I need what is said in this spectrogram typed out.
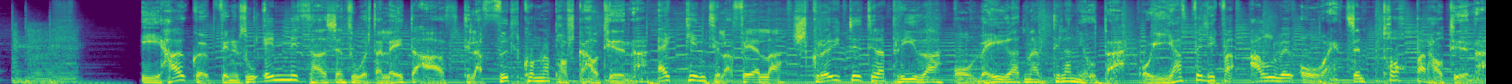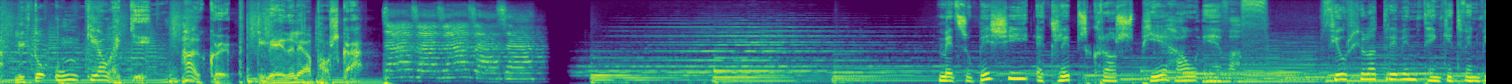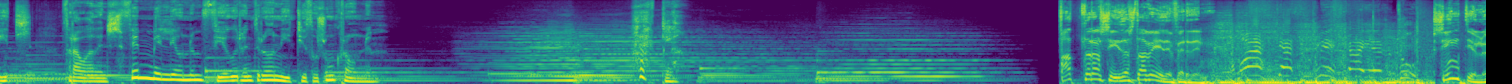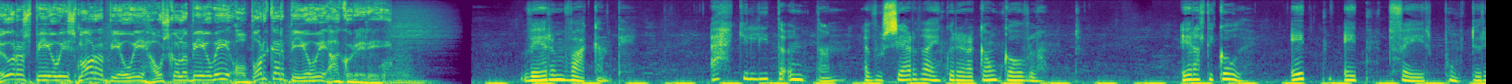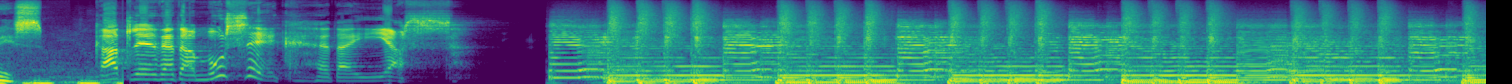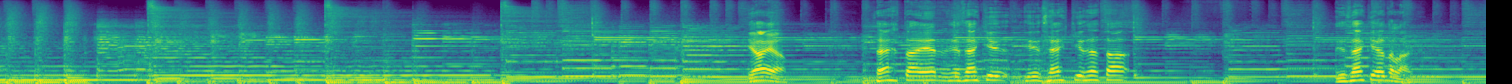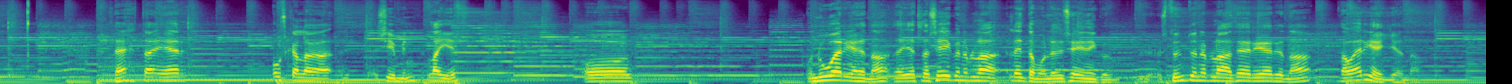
Í Hagkaup finnur þú ymmið það sem þú ert að leita að til að fullkomna páskaháttíðina. Eggin til að fela, skrautið til að príða og veigarnar til að njóta. Og jafnvel eitthvað alveg óvænt sem toppar háttíðina, líkt og ungi á eggi. Hagkaup. Gleðilega páska. Mitsubishi Eclipse Cross PHEVAF Fjórhjóladrifin tengitvinn bíl frá aðeins 5.490.000 krónum. Hekla. Allra síðasta veiðiferðin. Sýnd í Laugurásbíói, Smárabíói, Háskólabíói og Borgarbíói Akureyri. Verum vakandi. Ekki líta undan ef þú sér það einhver er að ganga oflant. Er allt í góðu? 112.is Kallið þetta músík, þetta jazz. Yes. Já, já, þetta er, þið þekkið, þið þekkið þetta, þið þekkið þetta lag. Þetta er óskalaga síminn, lagið og, og nú er ég hérna, það ég ætla að segja ykkur nefnilega ef þið segið einhverjum. Stundu nefnilega þegar ég er hérna, þá er ég ekki hérna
